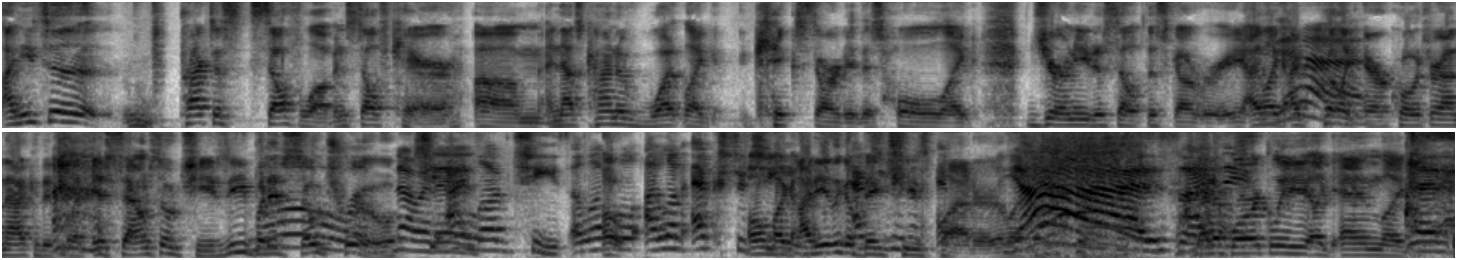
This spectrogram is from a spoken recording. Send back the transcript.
I need to practice self love and self care, um, and that's kind of what like kick-started this whole like journey to self discovery. I like I put like air quotes around that because it's like it sounds so cheesy, but it's so true. No, it Che- I love cheese. I love Oh. I love extra Oh cheese. my! god, I need like a big Extra cheese platter. Like, Yes! I think- Metaphorically, like and like And-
